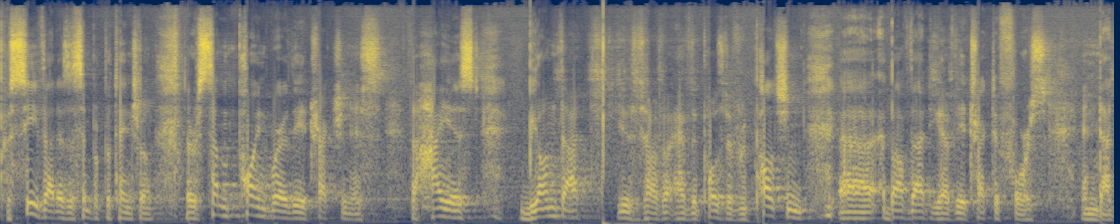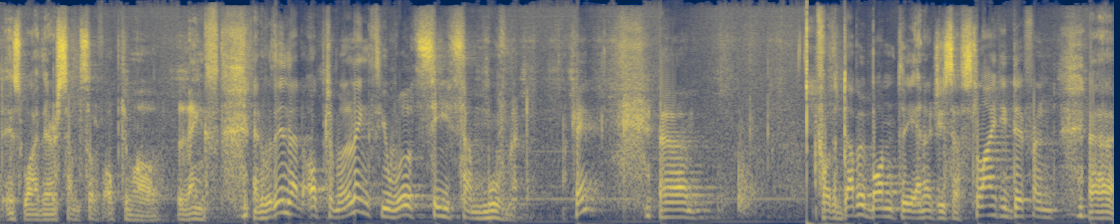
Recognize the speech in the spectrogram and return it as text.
perceive that as a simple potential. There is some point where the attraction is the highest. Beyond that, you have the positive repulsion. Uh, above that, you have the attractive force, and that is why there is some sort of optimal length. And within that optimal length, you will see some movement. Okay. Um, for the double bond, the energies are slightly different. Uh,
